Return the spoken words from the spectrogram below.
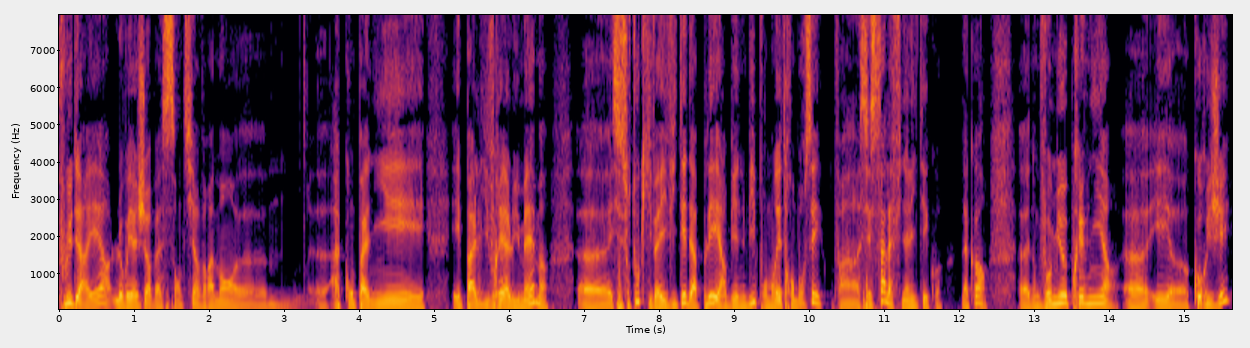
plus derrière, le voyageur va se sentir vraiment euh, euh, accompagné et, pas livré à lui-même. Euh, et c'est surtout qu'il va éviter d'appeler Airbnb pour demander de rembourser. Enfin, c'est ça la finalité, quoi. D'accord? Donc, vaut mieux prévenir et corriger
